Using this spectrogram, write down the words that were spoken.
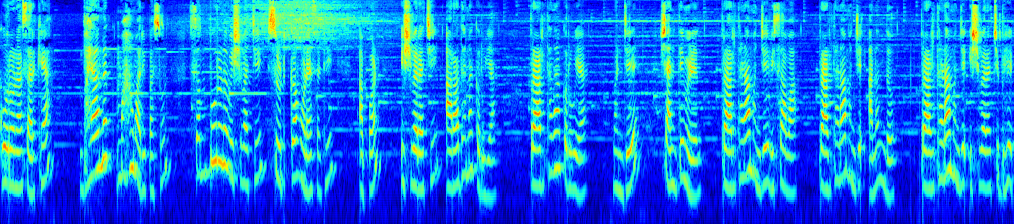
कोरोनासारख्या भयानक महामारीपासून संपूर्ण विश्वाची सुटका होण्यासाठी आपण ईश्वराची आराधना करूया प्रार्थना करूया. म्हणजे शांती मिळेल. प्रार्थना म्हणजे विसावा. प्रार्थना म्हणजे आनंद प्रार्थना म्हणजे ईश्वराची भेट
